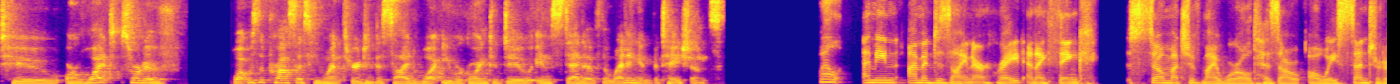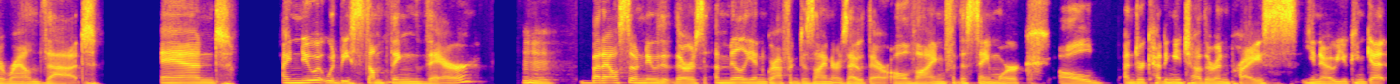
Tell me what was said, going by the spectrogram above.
to, or what sort of, what was the process you went through to decide what you were going to do instead of the wedding invitations? Well, I mean, I'm a designer, right? And I think so much of my world has always centered around that. And I knew it would be something there. Mm-hmm. But I also knew that there's a million graphic designers out there all vying for the same work, all undercutting each other in price. You know, you can get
